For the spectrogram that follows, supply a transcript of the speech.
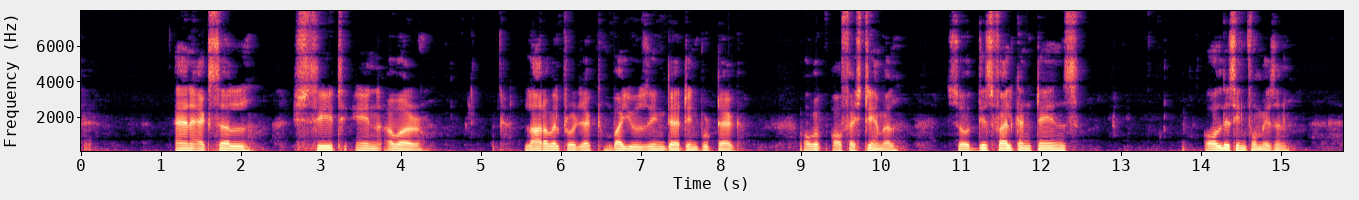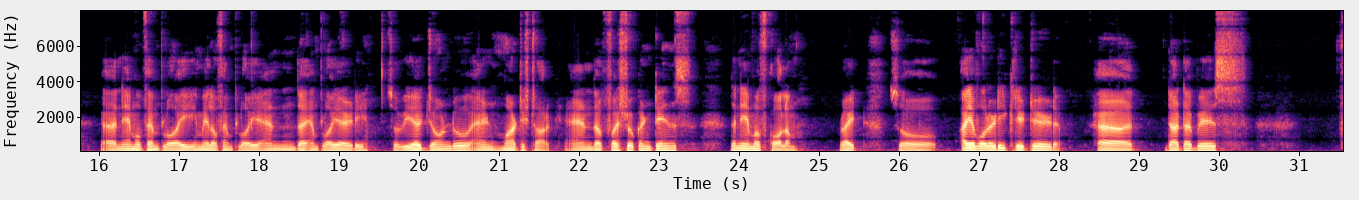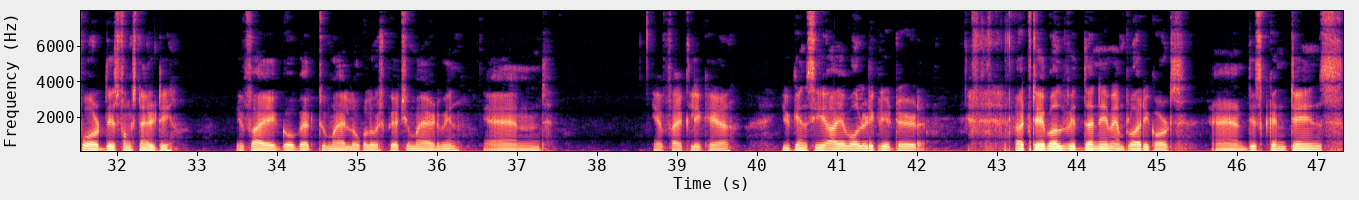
an Excel sheet in our Laravel project by using that input tag of, of HTML so this file contains all this information uh, name of employee email of employee and the employee id so we have john doe and marty stark. And the first row contains the name of column right? So i have already created a database for this functionality. If i go back to my localhost phpMyAdmin and if i click here you can see i have already created a table with the name employee records and this contains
